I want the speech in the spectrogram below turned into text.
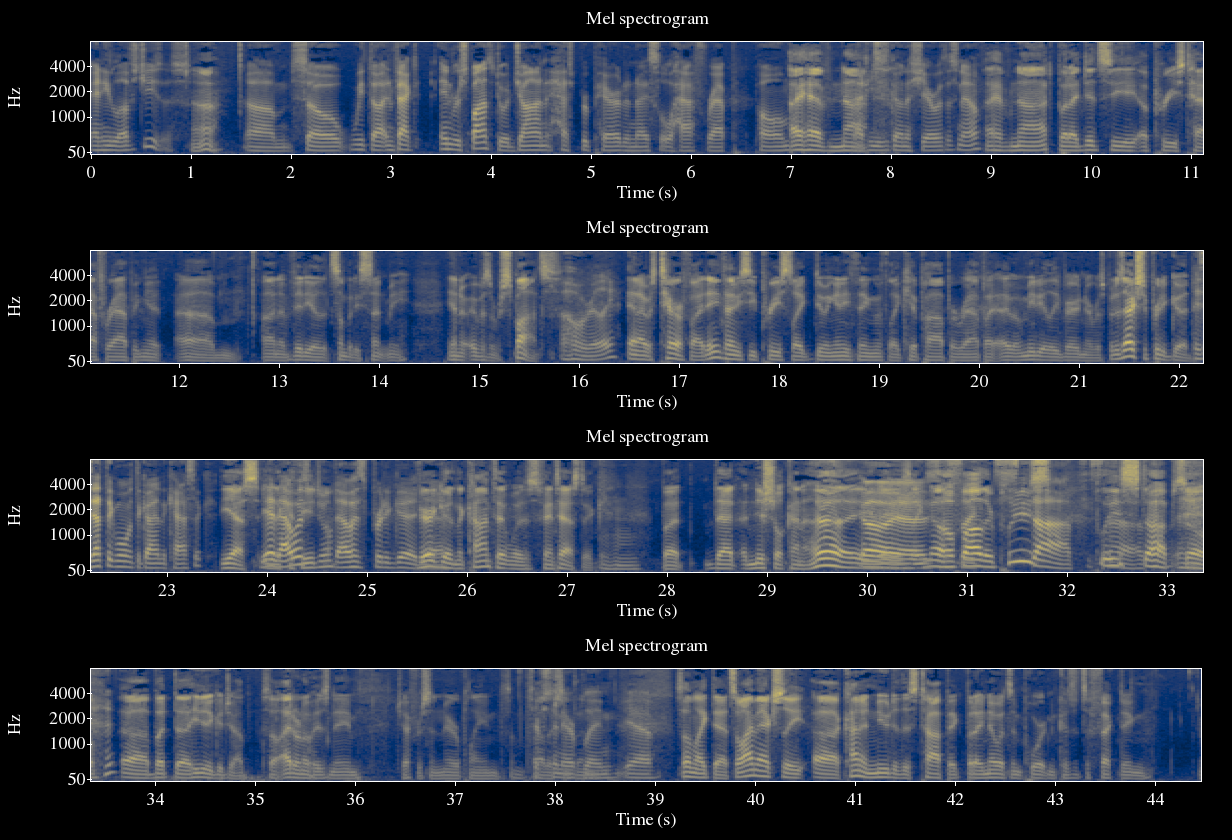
and he loves Jesus. Ah, Um, so we thought, in fact, in response to it, John has prepared a nice little half rap poem I have not. that he's going to share with us now. I have not, but I did see a priest half rapping it um, on a video that somebody sent me, and it was a response. Oh, really? And I was terrified. Anytime you see priests like doing anything with like hip hop or rap, I, I'm immediately very nervous. But it's actually pretty good. Is that the one with the guy in the cassock? yes, Yeah, that cathedral. was that was pretty good. very yeah. good, and the content was fantastic. Mhm. But that initial kind of, uh, Oh, yeah, like, no, just like, Father, please stop, please stop. So, uh, but uh, he did a good job. So I don't know his name, Jefferson Airplane, some Jefferson something. Airplane. Yeah, something like that. So I'm actually uh, kind of new to this topic, but I know it's important because it's affecting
